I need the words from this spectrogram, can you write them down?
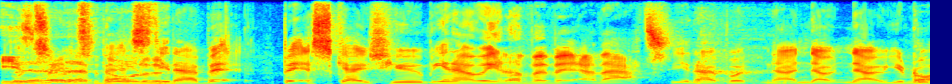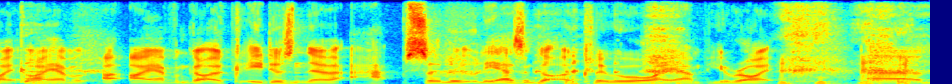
we two of the best, you know, a bit, bit of Scouse Hube, you know, we love a bit of that, you know, but no, no, no, you're right. I haven't, I haven't got, a, he doesn't know, absolutely hasn't got a clue who I am. You're right. Um,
